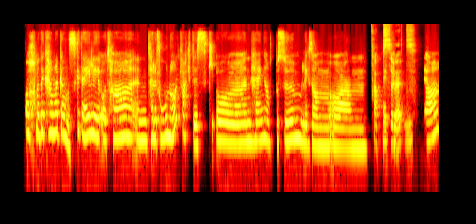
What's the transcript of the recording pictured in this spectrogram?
Oh, men det kan være ganske deilig å ta en telefon òg, faktisk. Og en hangout på Zoom, liksom. Og, um, Absolutt. Ja,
